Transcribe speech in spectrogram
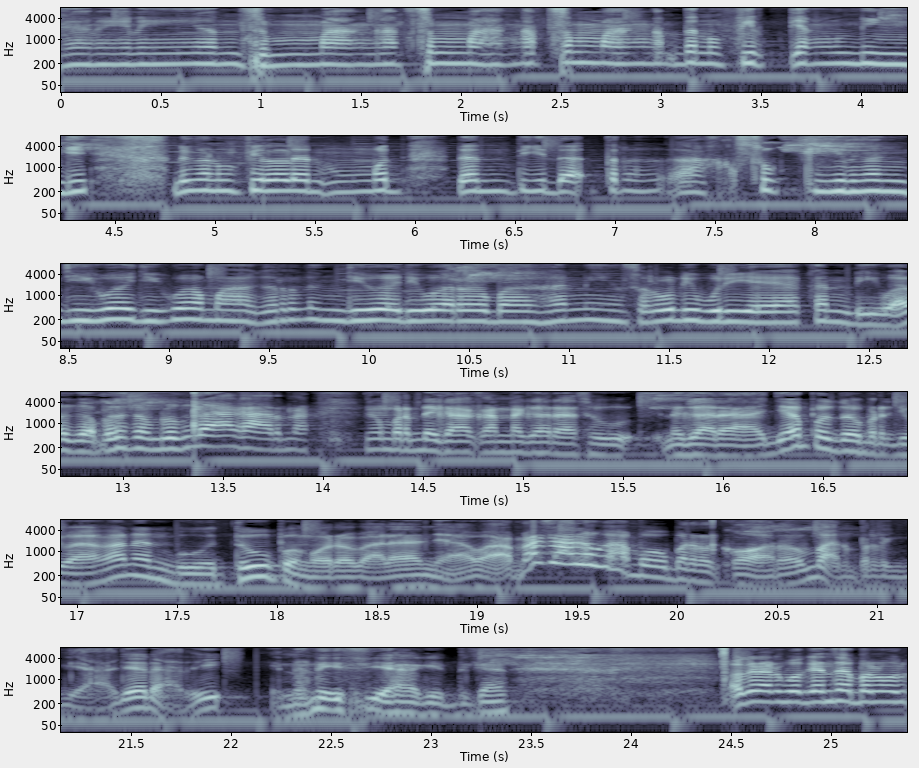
ini dengan semangat semangat semangat dan fit yang tinggi dengan feel dan mood dan tidak terasuki dengan jiwa-jiwa mager dan jiwa-jiwa rebahan yang selalu dibudi dibiayakan di warga plus belum nggak karena memerdekakan negara su negara aja butuh perjuangan dan butuh pengorbanan nyawa masa lu nggak mau berkorban pergi aja dari Indonesia gitu kan oke dan gue Gensa Balmur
